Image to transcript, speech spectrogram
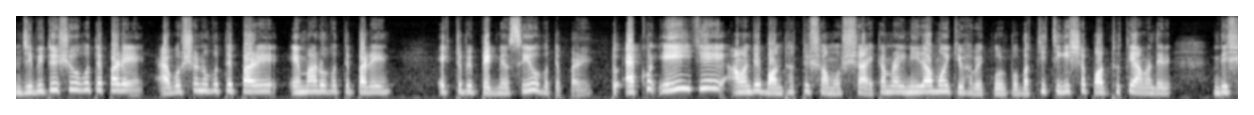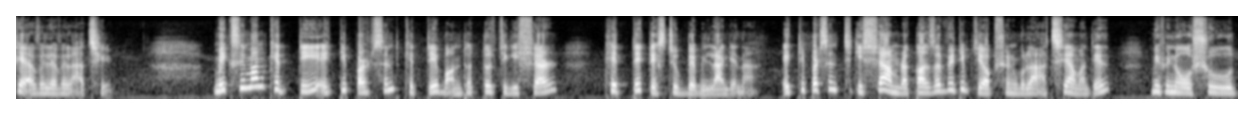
জীবিত ইস্যু হতে পারে অ্যাবর্শনও হতে পারে এমআরও হতে পারে একটপি প্রেগনেন্সিও হতে পারে। তো এখন এই যে আমাদের বন্ধাত্বের সমস্যা এটা আমরা নিরাময় কীভাবে করব বা কি চিকিৎসা পদ্ধতি আমাদের দেশে অ্যাভেলেবেল আছে? ম্যাক্সিমাম ক্ষেত্রে এইট্টি পার্সেন্ট ক্ষেত্রে বন্ধাত্ম চিকিৎসার ক্ষেত্রে টেস্ট টিউব বেবি লাগে না। এইট্টি পার্সেন্ট চিকিৎসা আমরা কনজারভেটিভ যে অপশনগুলো আছে আমাদের, বিভিন্ন ওষুধ,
